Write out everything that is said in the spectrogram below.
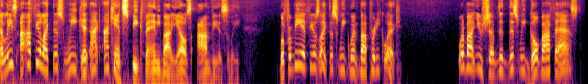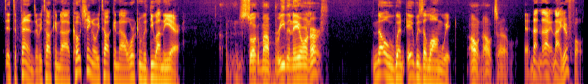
at least I, feel like this week, it, I, I can't speak for anybody else, obviously. But for me, it feels like this week went by pretty quick. What about you, Shep? Did this week go by fast? It depends. Are we talking uh, coaching or are we talking uh, working with you on the air? I'm just talking about breathing air on Earth. No, when it was a long week. Oh no, terrible. Yeah, not, not not your fault.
